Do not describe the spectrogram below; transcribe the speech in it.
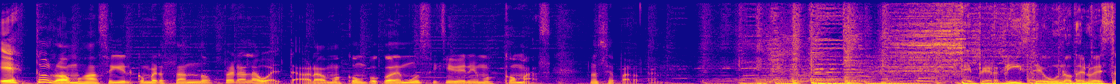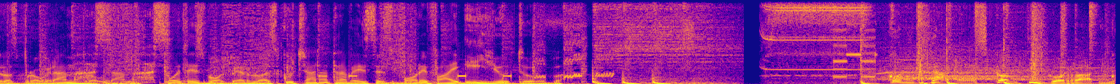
Esto lo vamos a seguir conversando, pero a la vuelta. Ahora vamos con un poco de música y venimos con más. No se partan. ¿Te perdiste uno de nuestros programas? Puedes volverlo a escuchar a través de Spotify y YouTube. Conectados contigo radio.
